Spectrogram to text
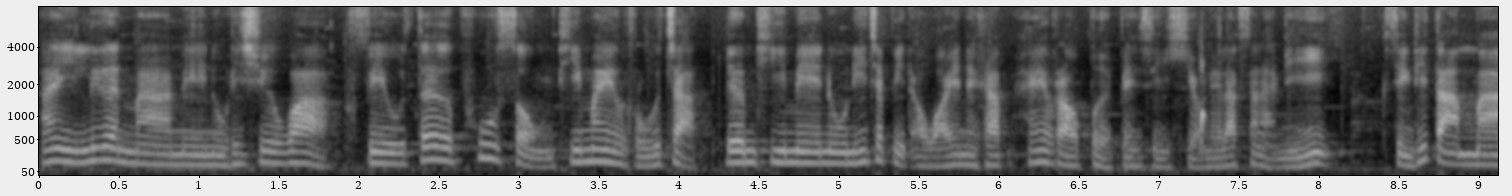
ให้เลื่อนมาเมนูที่ชื่อว่าฟิลเตอร์ผู้ส่งที่ไม่รู้จัก เดิมทีเมนูนี้จะปิดเอาไว้นะครับ ให้เราเปิดเป็นสีเขียวในลักษณะนี้ สิ่งที่ตามมา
